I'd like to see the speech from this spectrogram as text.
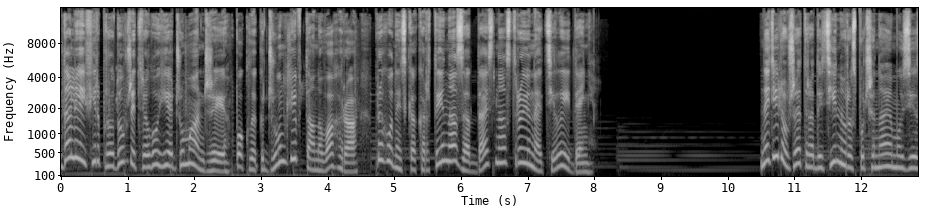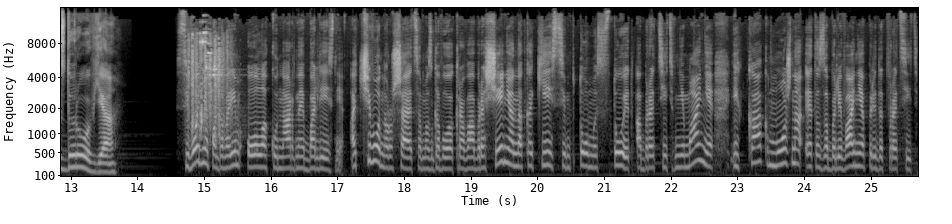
Далі ефір продовжить трилогія Джуманджі, поклик джунглів та нова гра. Пригодницька картина задасть настрою на цілий день. Неділю вже традиційно розпочинаємо зі здоров'я. Сегодня поговорим о лакунарной болезни. От чего нарушается мозговое кровообращение, на какие симптомы стоит обратить внимание и как можно это заболевание предотвратить.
